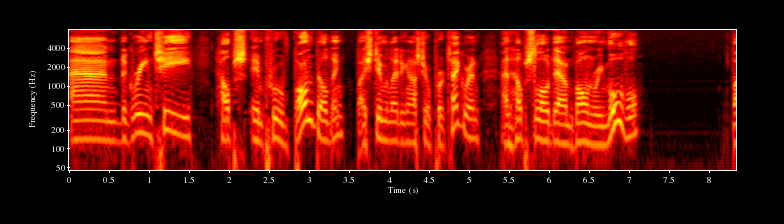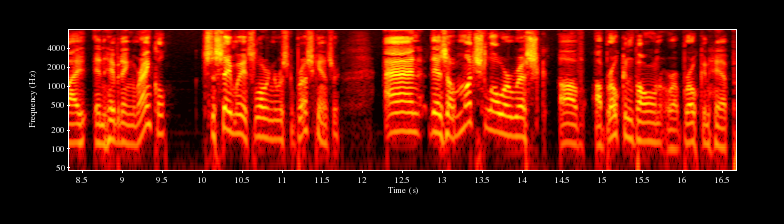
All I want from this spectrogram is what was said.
And the green tea helps improve bone building by stimulating osteoprotein and helps slow down bone removal by inhibiting RANKL. It's the same way it's lowering the risk of breast cancer. And there's a much lower risk of a broken bone or a broken hip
